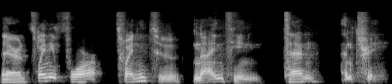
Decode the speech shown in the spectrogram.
They're 24, 22, 19, 10, and 3.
